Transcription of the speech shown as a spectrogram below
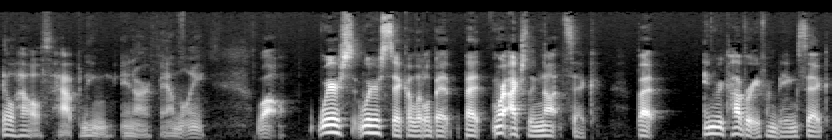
ill health happening in our family. Well, we're we're sick a little bit, but we're actually not sick, but in recovery from being sick.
